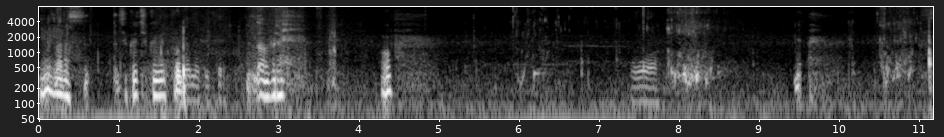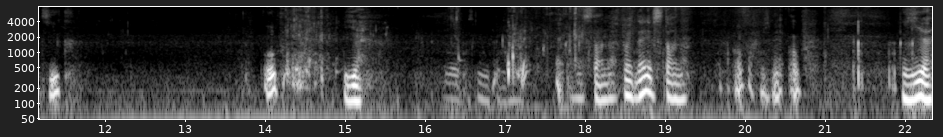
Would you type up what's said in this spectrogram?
Ну зараз. Чекай, чекай, я пробую. Добре. Оп. О, Втік. Оп. Є. Я Встану. Пойде і встану. Оп, візьми, оп. Є.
